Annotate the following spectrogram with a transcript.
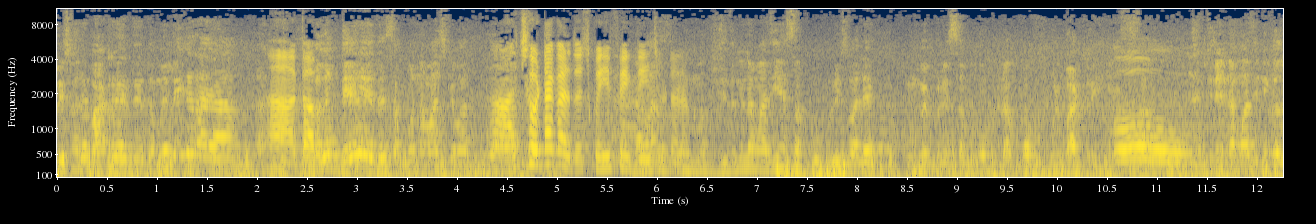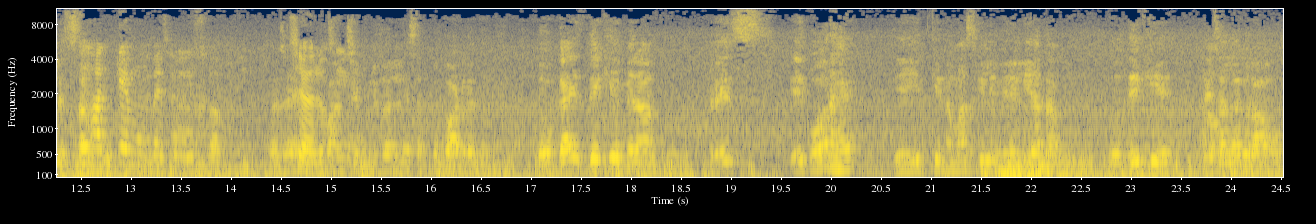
पुलिस वाले बांट रहे थे तो मैं लेकर आया। हाँ तो अब मतलब दे रहे थे सबको नमाज़ के बाद। हाँ छोटा कर दो इसको ये फेंक दे छोटा रखो। जितने नमाजी हैं सबको पुलिस वाले मुंबई पुलिस सबको गुलाब का फूल बांट रही है। जितने नमाजी निकले सब हक के मुंबई पुलिस को रहे? चलो। पाँच छह पुलिस वाले ने सबको बांट रहे थे। तो गाइस देखिए मेरा ड्रेस एक और है। ये ईद के नमाज़ के लिए मैंने लिया था। तो देखिए ऐसा लग रहा हूँ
